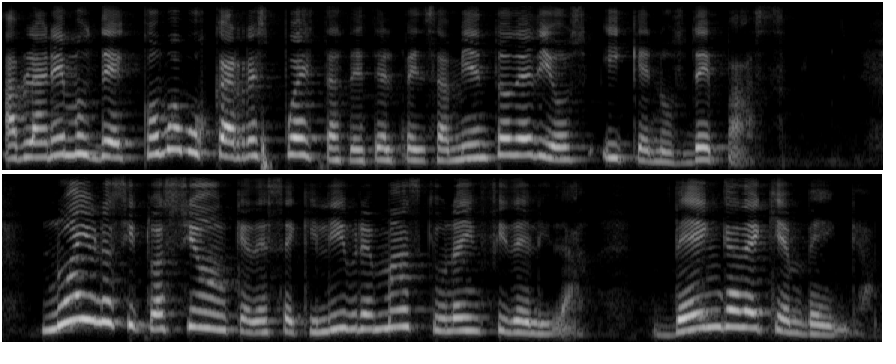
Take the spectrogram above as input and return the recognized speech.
hablaremos de cómo buscar respuestas desde el pensamiento de Dios y que nos dé paz. No hay una situación que desequilibre más que una infidelidad, venga de quien venga,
